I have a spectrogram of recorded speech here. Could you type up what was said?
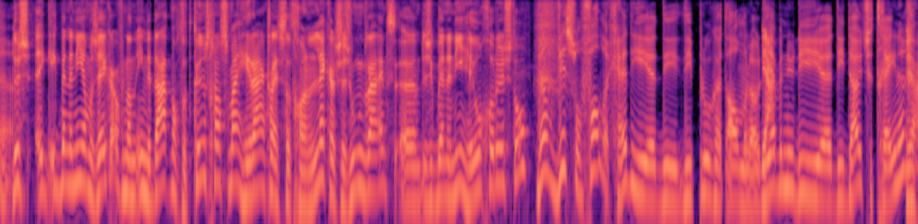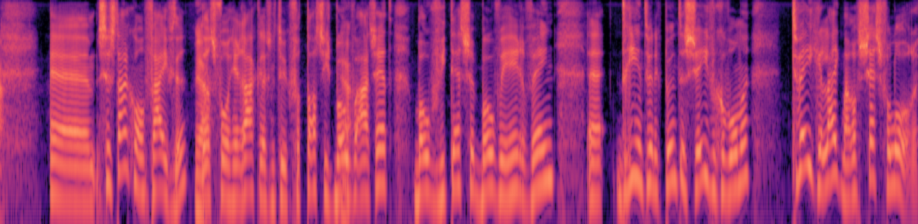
Ja. Dus ik, ik ben er niet helemaal zeker over. En dan inderdaad nog dat kunstgras bij. Herakles dat gewoon een lekker seizoen draait. Eh, dus ik ben er niet heel gerust op. Wel wisselvallig, hè, die, eh, die, die ploeg uit Almelo. Die hebben nu die, eh, die Duitse trainer. Ja. Ehm, ze staan gewoon vijfde. Ja. Dat is voor Heracles natuurlijk fantastisch. Boven AZ, boven Vitesse, boven Herenveen. 23 punten, 7 gewonnen. Twee gelijk maar of 6 verloren.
